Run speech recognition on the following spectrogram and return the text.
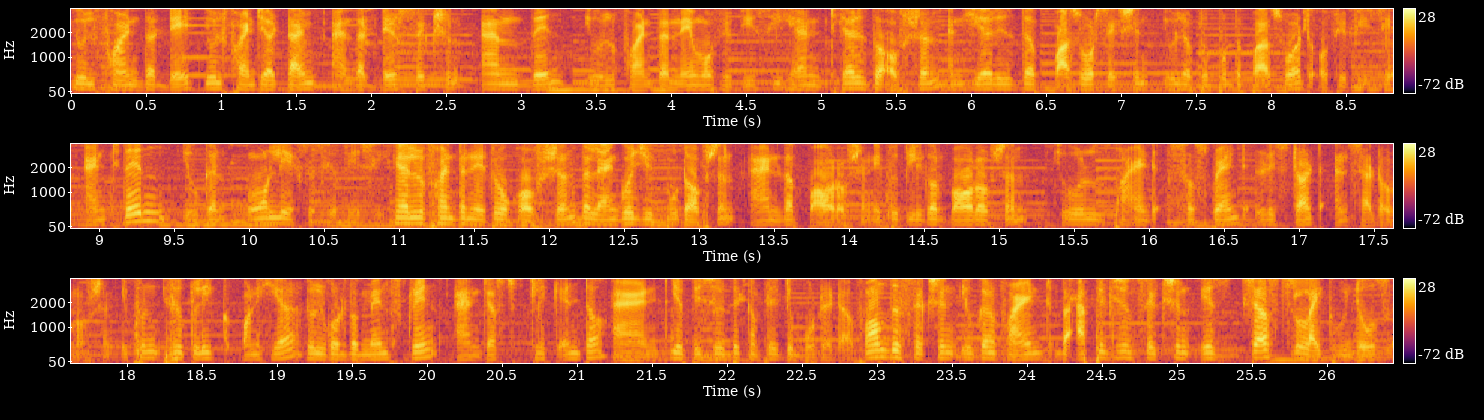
you will find the date, you will find your time and the date section and then you will find the name of your PC and here is the option and here is the password section. You will have to put the password of your PC and then you can only access your PC. Here you will find the network option, the language input option and the power option. If you click on power option, you will find suspend, restart and shutdown option. If you, if you click on here. You will go to the main screen and just click enter and your PC will be completely booted up. On this section you can find the application section is just like Windows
